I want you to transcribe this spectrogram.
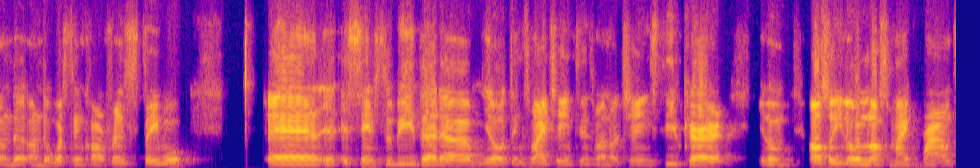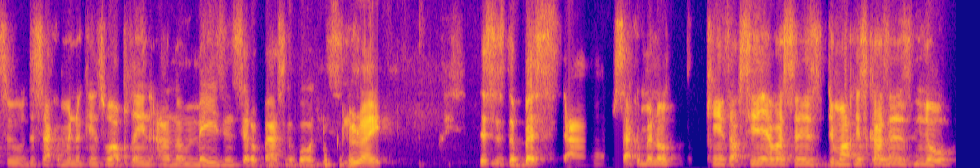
on the on the Western Conference table, and it, it seems to be that um, you know things might change, things might not change. Steve Kerr, you know, also you know lost Mike Brown to the Sacramento Kings, who are playing an amazing set of basketball this. Right. This is the best uh, Sacramento Kings I've seen ever since DeMarcus Cousins, you know,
